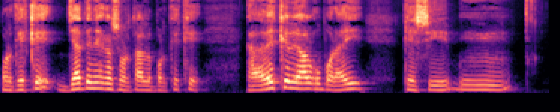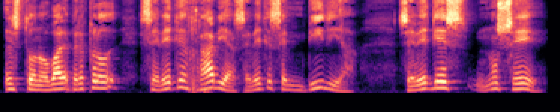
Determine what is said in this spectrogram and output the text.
Porque es que ya tenía que soltarlo. Porque es que cada vez que veo algo por ahí, que si mm, esto no vale, pero es que se ve que es rabia, se ve que es envidia, se ve que es, no sé,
